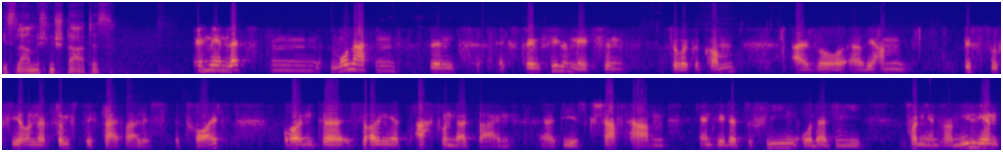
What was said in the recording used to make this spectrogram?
Islamischen Staates? In den letzten Monaten sind extrem viele Mädchen zurückgekommen. Also äh, wir haben bis zu 450 zeitweilig betreut und äh, es sollen jetzt 800 sein, äh, die es geschafft haben, entweder zu fliehen oder die von ihren Familien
